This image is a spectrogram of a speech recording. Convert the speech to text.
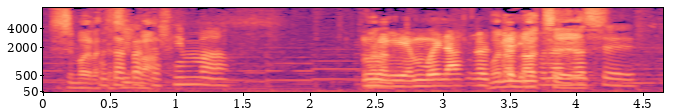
Muchísimas gracias, Muchas Inma. gracias, Inma. Buenas- Muy bien, buenas noches. buenas noches. Buenas noches.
